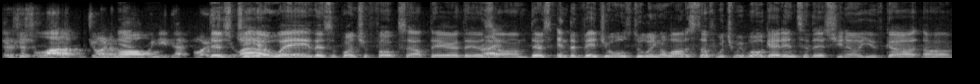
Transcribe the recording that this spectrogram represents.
there's just a lot of them. Join them Yeah. all. We need that voice. There's. GOA. There's a bunch of folks out there. There's Right. um, there's individuals doing a lot of stuff, which we will get into this. You know, you've got uh,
